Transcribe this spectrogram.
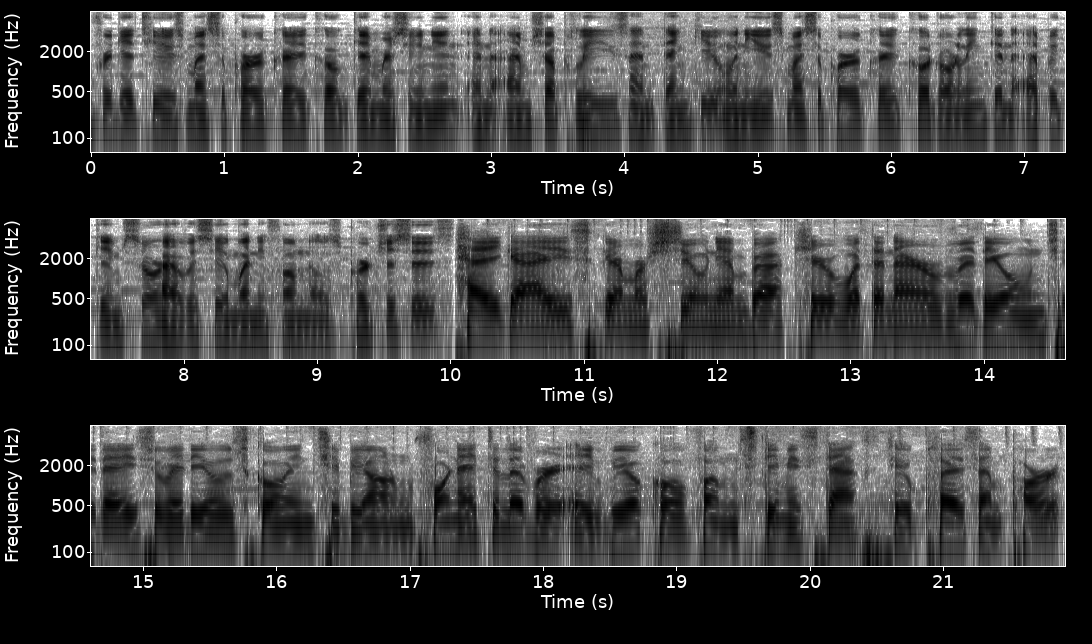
forget to use my support credit code Gamers Union and Item Shop please and thank you. When you use my support credit code or link in the Epic Game Store, I will receive money from those purchases. Hey guys, Gamers Union back here with another video. And today's video is going to be on Fortnite deliver a vehicle from Steamy Stacks to Pleasant Park.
